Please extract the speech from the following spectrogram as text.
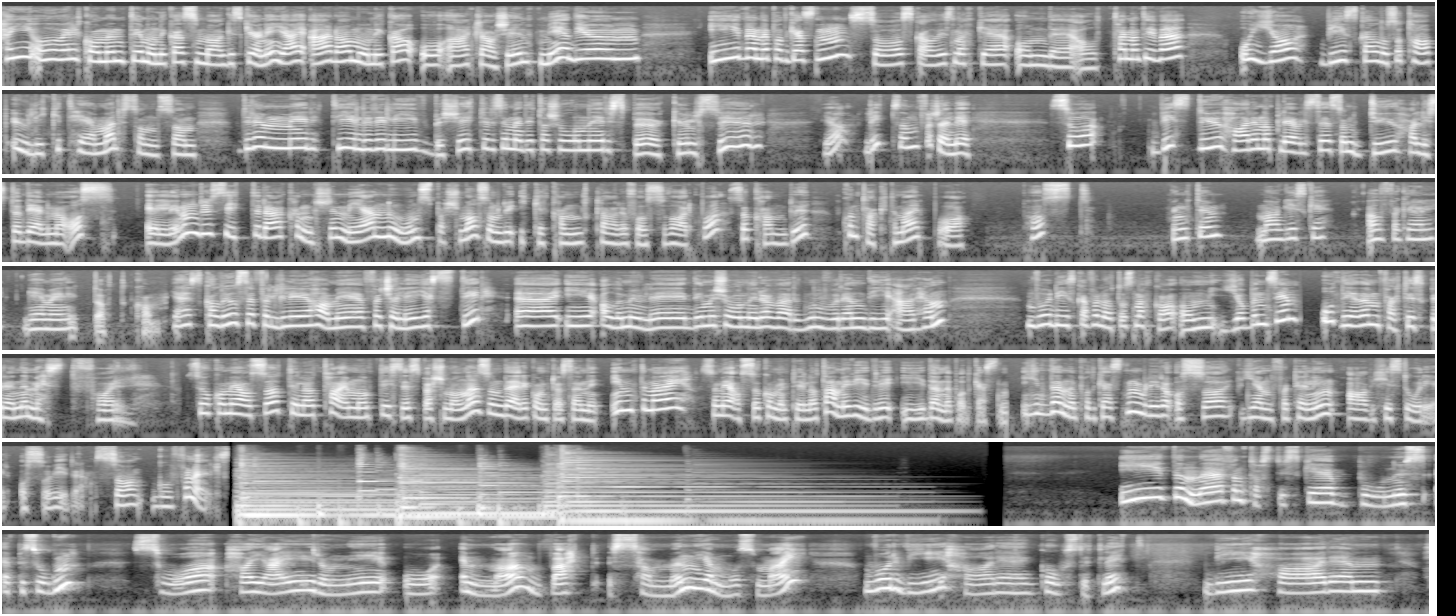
Hei og velkommen til Monicas magiske hjørne. Jeg er da Monica og er klarsynt medium. I denne podkasten så skal vi snakke om det alternativet. Og ja, vi skal også ta opp ulike temaer, sånn som drømmer, tidligere liv, beskyttelse, meditasjoner, spøkelser Ja, litt sånn forskjellig. Så hvis du har en opplevelse som du har lyst til å dele med oss, eller om du sitter da kanskje med noen spørsmål som du ikke kan klare å få svar på, så kan du kontakte meg på post punktum magiske alfakrøll.gmail.com. Jeg skal jo selvfølgelig ha med forskjellige gjester eh, i alle mulige dimensjoner og verden hvor enn de er hen. Hvor de skal få lov til å snakke om jobben sin, og det de faktisk brenner mest for. Så kommer jeg også til å ta imot disse spørsmålene som dere kommer til å sende inn til meg, som jeg også kommer til å ta med videre i denne podkasten. I denne podkasten blir det også gjenfortelling av historier osv. Så, videre. så god fornøyelse. I denne fantastiske bonusepisoden så har jeg, Ronny og Emma vært sammen hjemme hos meg, hvor vi har eh, ghostet litt. Vi har um,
